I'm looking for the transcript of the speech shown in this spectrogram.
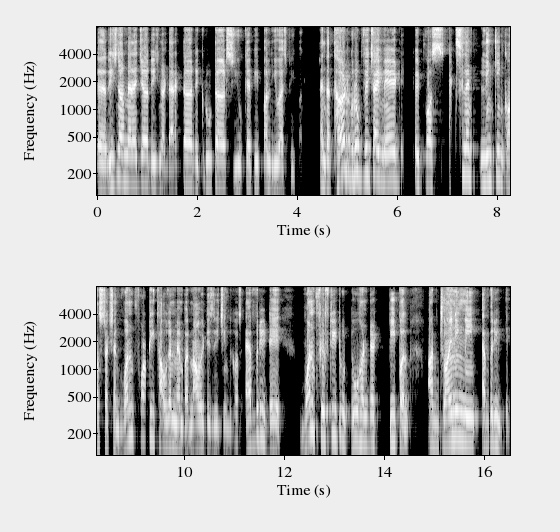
uh, regional manager regional director recruiters uk people us people. And the third group which i made it was excellent linking construction. 140000 member now it is reaching because every day 150 to 200 people are joining me every day.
